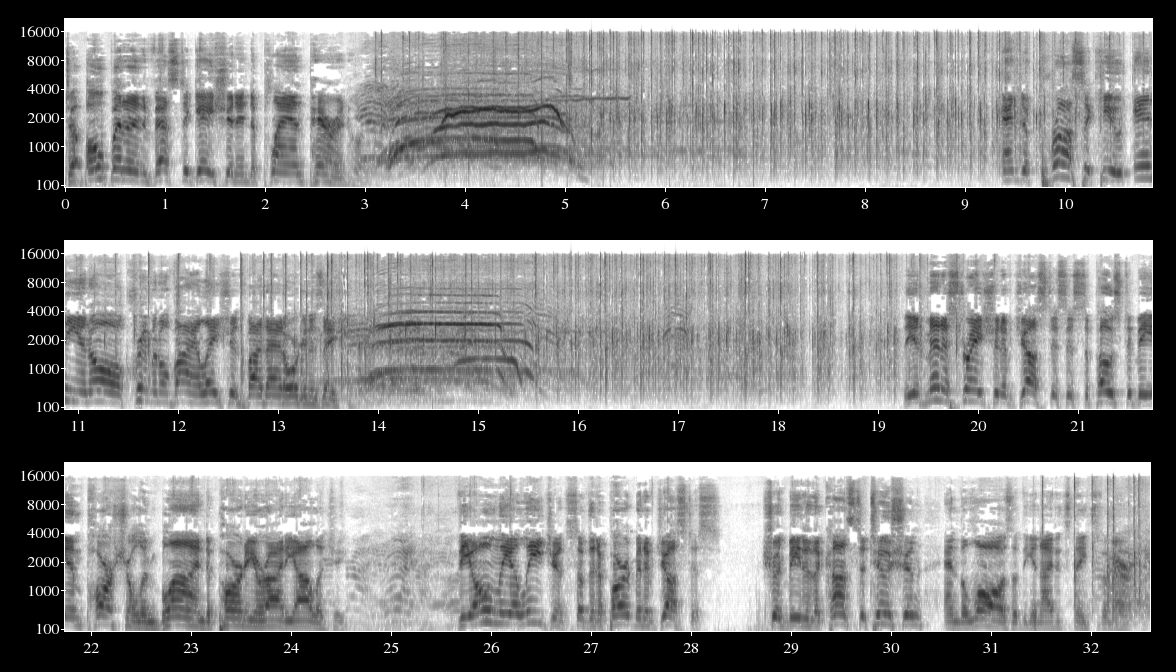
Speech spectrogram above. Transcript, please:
to open an investigation into Planned Parenthood. And to prosecute any and all criminal violations by that organization. The administration of justice is supposed to be impartial and blind to party or ideology. The only allegiance of the Department of Justice should be to the Constitution and the laws of the United States of America.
